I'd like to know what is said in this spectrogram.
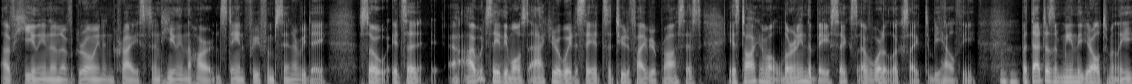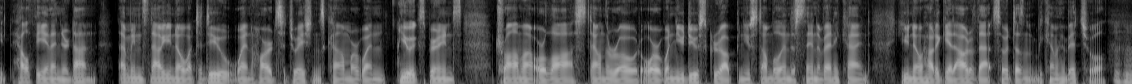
of healing and of growing in Christ and healing the heart and staying free from sin every day. So it's a I would say the most accurate way to say it's a 2 to 5 year process is talking about learning the basics of what it looks like to be healthy. Mm-hmm. But that doesn't mean that you're ultimately healthy and then you're done that means now you know what to do when hard situations come or when you experience trauma or loss down the road or when you do screw up and you stumble into sin of any kind you know how to get out of that so it doesn't become habitual. Mm-hmm.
